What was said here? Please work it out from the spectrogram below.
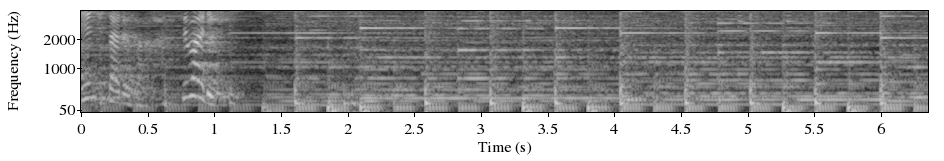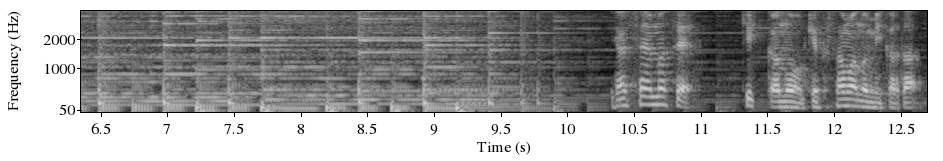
メンタルが8割いらっしゃいませ。結果のお客様の味方、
